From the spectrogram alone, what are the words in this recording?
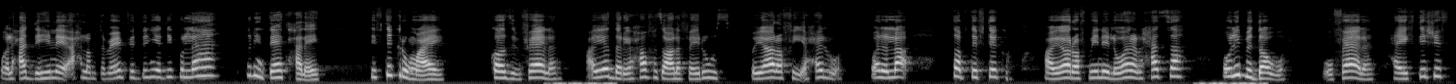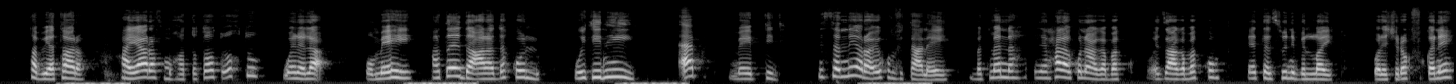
ولحد هنا يا أحلى متابعين في الدنيا دي كلها تكون انتهت حلقات. تفتكروا معايا؟ كاظم فعلا هيقدر يحافظ على فيروز ويعرف هي حلوة ولا لأ؟ طب تفتكروا هيعرف مين اللي ورا الحادثة وليه بيدور. وفعلا هيكتشف طب يا ترى هيعرف مخططات أخته ولا لأ؟ وماهي هتقضي على ده كله وتنهيه قبل ما يبتدي. مستنية رأيكم في التعليقات. بتمنى إن الحلقة تكون عجبتكم وإذا عجبتكم لا تنسوني باللايك والاشتراك في القناة.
